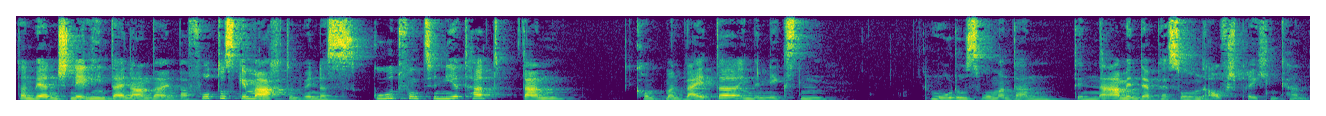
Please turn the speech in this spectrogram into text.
Dann werden schnell hintereinander ein paar Fotos gemacht und wenn das gut funktioniert hat, dann kommt man weiter in den nächsten Modus, wo man dann den Namen der Person aufsprechen kann.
